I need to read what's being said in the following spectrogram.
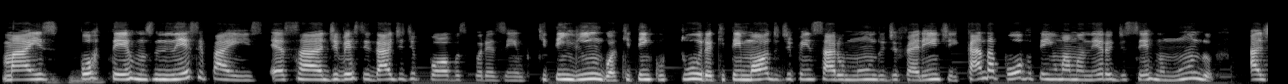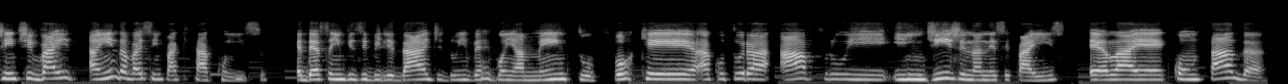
mas uhum. por termos nesse país essa diversidade de povos, por exemplo, que tem língua, que tem cultura, que tem modo de pensar o mundo diferente, e cada povo tem uma maneira de ser no mundo, a gente vai ainda vai se impactar com isso é dessa invisibilidade, do envergonhamento, porque a cultura afro e, e indígena nesse país ela é contada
